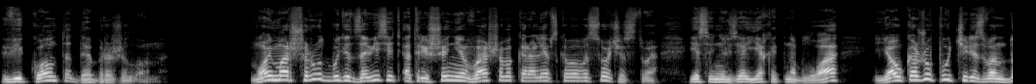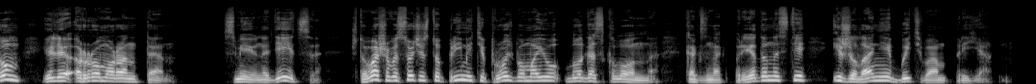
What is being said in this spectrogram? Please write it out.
Виконта де Брожелона. Мой маршрут будет зависеть от решения вашего королевского высочества. Если нельзя ехать на Блуа, я укажу путь через Вандом или Роморантен. Смею надеяться, что ваше высочество примете просьбу мою благосклонно, как знак преданности и желания быть вам приятным.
